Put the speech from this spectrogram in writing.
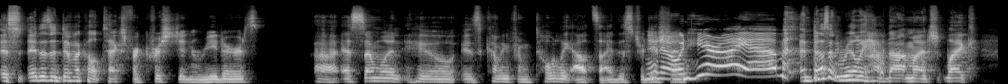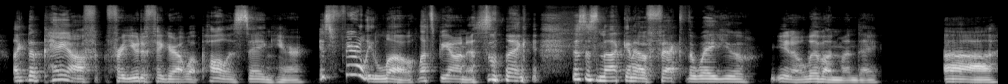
it is a difficult text for Christian readers. Uh, as someone who is coming from totally outside this You tradition, know, and here I am. and doesn't really have that much like like the payoff for you to figure out what Paul is saying here is fairly low. Let's be honest. like this is not going to affect the way you you know live on Monday. Uh,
